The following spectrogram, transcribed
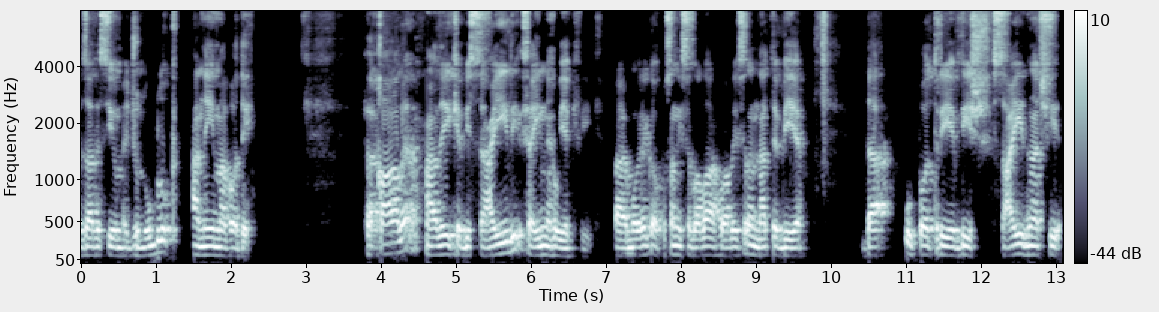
zadesio me džunubluk, a nema vode. Fekale, alike bi sa'idi, fe innehu je kvik. Pa mu je rekao poslanik sallallahu alaihi sallam, na tebi je da upotrijebiš sa'id, znači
